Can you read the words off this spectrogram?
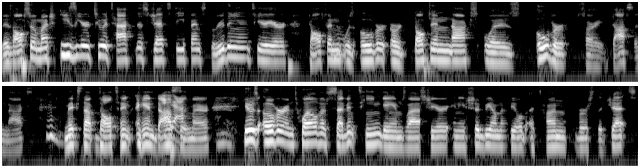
It is also much easier to attack this Jets defense through the interior. Dolphin mm-hmm. was over, or Dalton Knox was over. Sorry, Dawson Knox mixed up Dalton and Dawson yeah. there. He was over in 12 of 17 games last year, and he should be on the field a ton versus the Jets.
